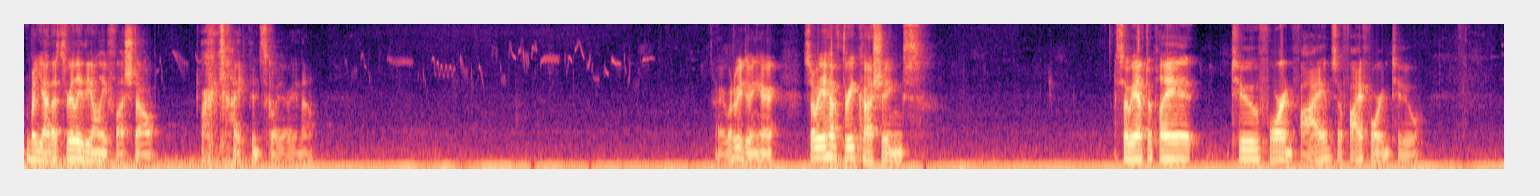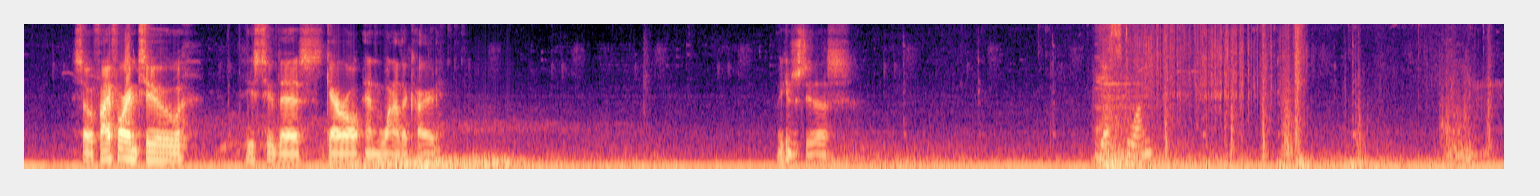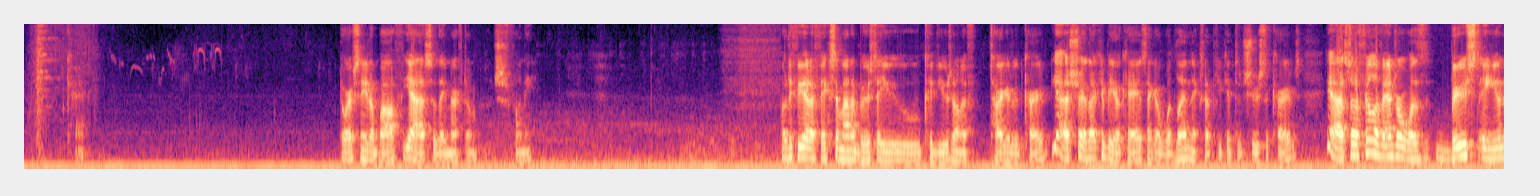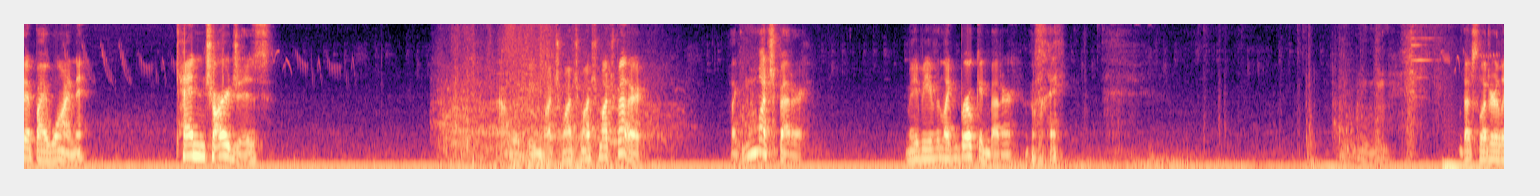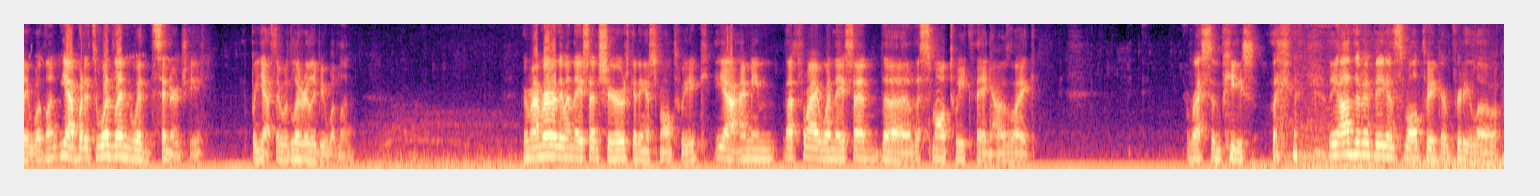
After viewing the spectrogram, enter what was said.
but yeah, that's really the only fleshed out archetype in Skoya right now. Alright, what are we doing here? So we have three Crushings. So we have to play two, four, and five. So five, four, and two. So five, four, and two. These two, this, Geralt, and one other card. We can just do this. Yes, Dwan. Okay. Dwarfs need a buff? Yeah, so they nerfed him, which is funny. What if you had a fixed amount of boost that you could use on a targeted card? Yeah, sure, that could be okay. It's like a woodland, except you get to choose the cards. Yeah, so Filavandrel was boost a unit by one, 10 charges, that would be much, much, much, much better. Like, much better. Maybe even like broken better. That's literally woodland. Yeah, but it's woodland with synergy. But yes, it would literally be woodland. Remember when they said Schirrú was getting a small tweak? Yeah, I mean that's why when they said the the small tweak thing, I was like, rest in peace. Like the odds of it being a small tweak are pretty low.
